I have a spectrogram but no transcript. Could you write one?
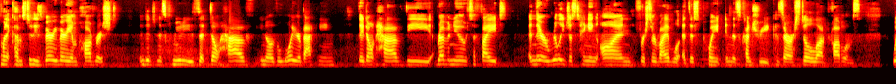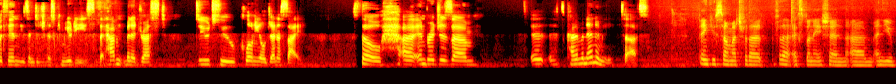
when it comes to these very very impoverished indigenous communities that don't have you know the lawyer backing they don't have the revenue to fight, and they're really just hanging on for survival at this point in this country because there are still a lot of problems within these indigenous communities that haven't been addressed due to colonial genocide. So, uh, Enbridge is um, it, it's kind of an enemy to us. Thank you so much for that for that explanation. Um, and you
